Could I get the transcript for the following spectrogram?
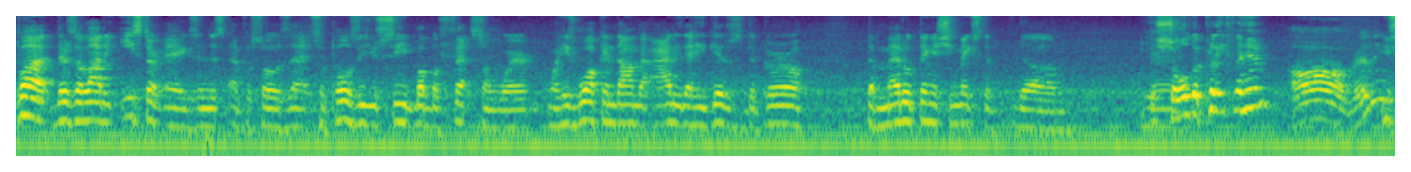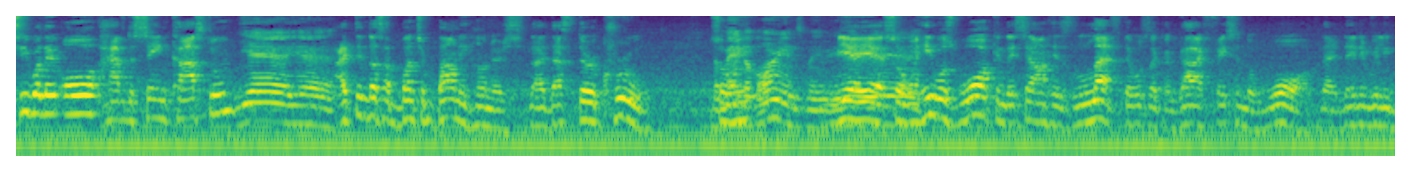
But there's a lot of Easter eggs in this episode Is that supposedly you see Boba Fett somewhere when he's walking down the alley that he gives the girl the metal thing and she makes the the, um, the shoulder plate for him. Oh, really? You see where they all have the same costume. yeah, yeah. I think that's a bunch of bounty hunters. Like that's their crew. The he- Mandalorians, maybe. yeah, yeah, So when he was walking, they said on his left there was like a guy facing the wall that they didn't really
